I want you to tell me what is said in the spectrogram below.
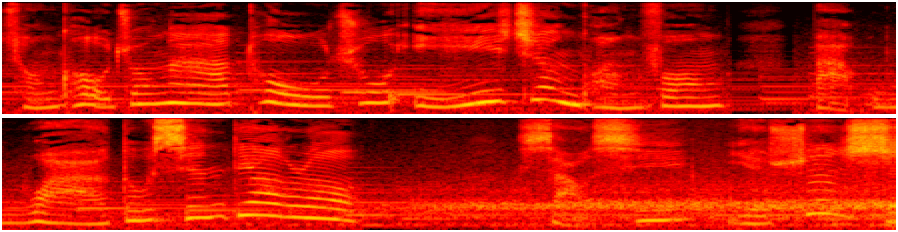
从口中啊吐出一阵狂风，把屋瓦都掀掉了。小溪也瞬时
